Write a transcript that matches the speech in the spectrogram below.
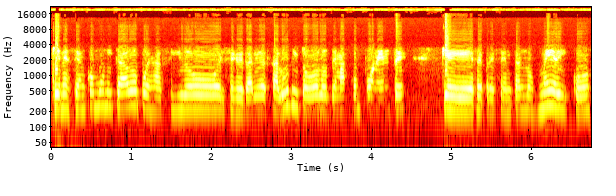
quienes se han comunicado pues ha sido el secretario de salud y todos los demás componentes que representan los médicos,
